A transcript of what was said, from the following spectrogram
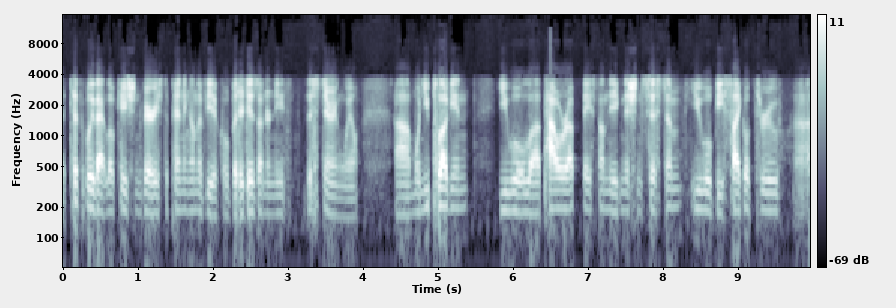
Uh, typically, that location varies depending on the vehicle, but it is underneath the steering wheel. Um, when you plug in, you will uh, power up based on the ignition system. You will be cycled through uh,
